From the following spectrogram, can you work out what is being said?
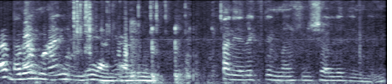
Ha buraya buraya buraya yani. Bir saniye bekleyin ben şu işi halledeyim. ya.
